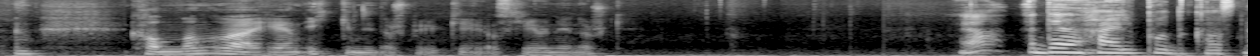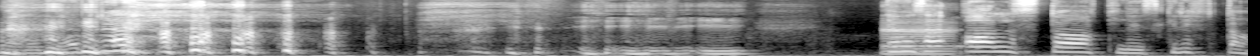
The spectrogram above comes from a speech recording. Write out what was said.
Kan man være en ikke-nynorskbruker og skrive nynorsk? ja, det er en hel podkast med det, tror jeg. I, i, må si eh, all statlig skrift, da.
